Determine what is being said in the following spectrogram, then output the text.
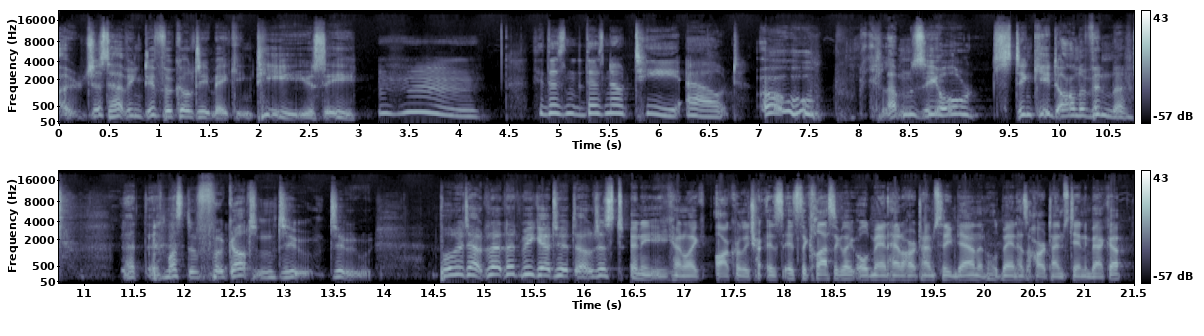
I'm just having difficulty making tea. You see. See, there's, there's no tea out. Oh, clumsy old stinky Donovan. Uh, that, that must have forgotten to to pull it out. Let, let me get it. I'll just. And he, kind of like awkwardly. Try, it's, it's the classic like old man had a hard time sitting down, then old man has a hard time standing back up.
